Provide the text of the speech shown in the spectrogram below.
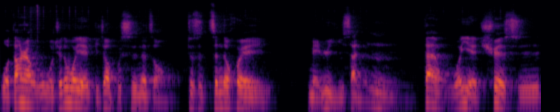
我当然我我觉得我也比较不是那种就是真的会每日一善的人，嗯。但我也确实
